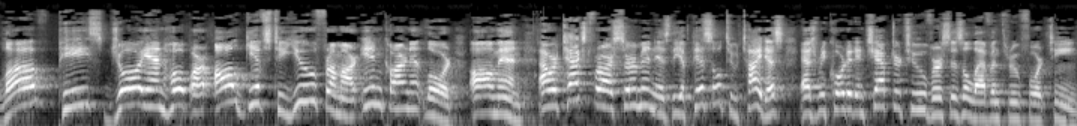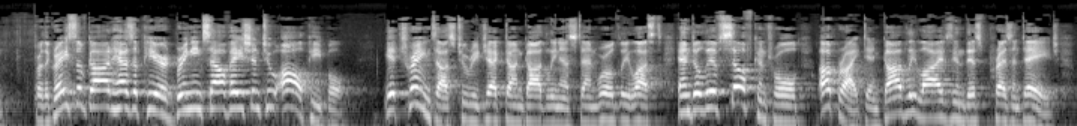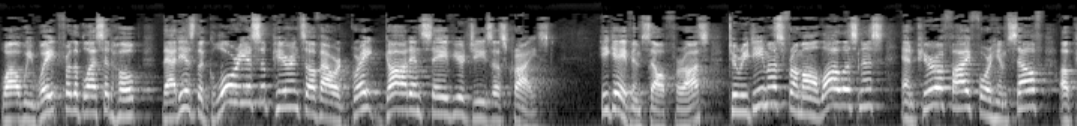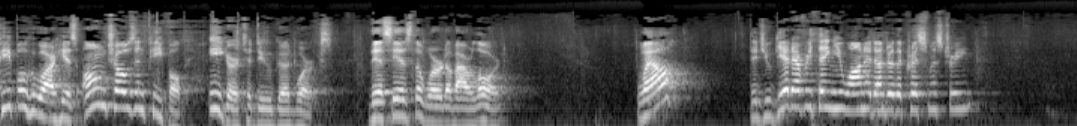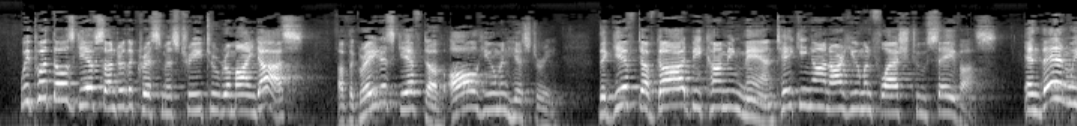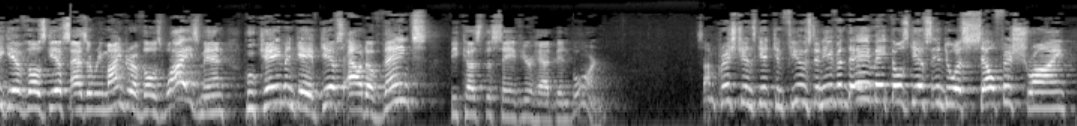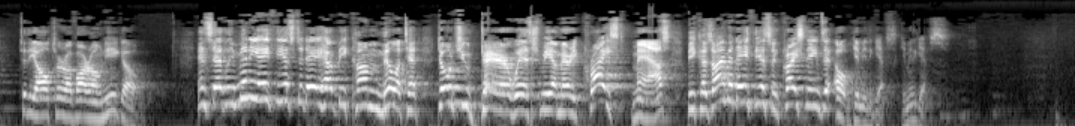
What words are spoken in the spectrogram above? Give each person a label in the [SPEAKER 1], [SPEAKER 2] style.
[SPEAKER 1] Love, peace, joy, and hope are all gifts to you from our incarnate Lord. Amen. Our text for our sermon is the epistle to Titus as recorded in chapter 2 verses 11 through 14. For the grace of God has appeared, bringing salvation to all people it trains us to reject ungodliness and worldly lusts and to live self-controlled, upright, and godly lives in this present age, while we wait for the blessed hope that is the glorious appearance of our great God and Savior Jesus Christ. He gave himself for us to redeem us from all lawlessness and purify for himself a people who are his own chosen people, eager to do good works. This is the word of our Lord. Well, did you get everything you wanted under the Christmas tree? We put those gifts under the Christmas tree to remind us of the greatest gift of all human history. The gift of God becoming man, taking on our human flesh to save us. And then we give those gifts as a reminder of those wise men who came and gave gifts out of thanks because the Savior had been born. Some Christians get confused and even they make those gifts into a selfish shrine to the altar of our own ego. And sadly, many atheists today have become militant. Don't you dare wish me a Merry Christ Mass because I'm an atheist and Christ names it. Oh, give me the gifts. Give me the gifts.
